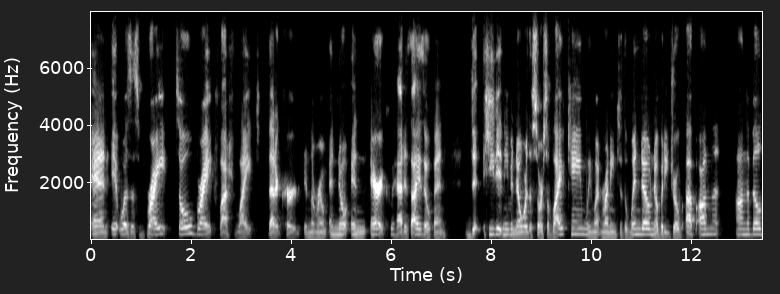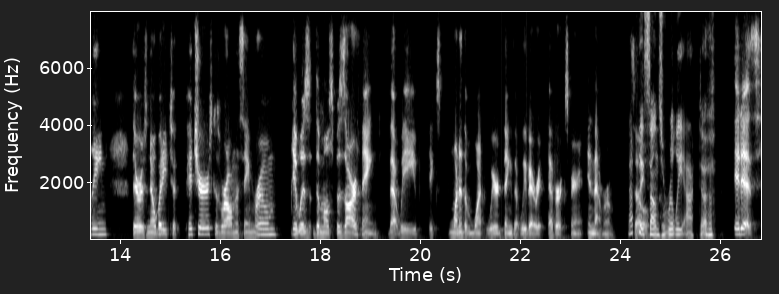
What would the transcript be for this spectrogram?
And it was this bright, so bright flashlight that occurred in the room. And no, and Eric, who had his eyes open, di- he didn't even know where the source of light came. We went running to the window. Nobody drove up on the on the building. There was nobody took pictures because we're all in the same room. It was the most bizarre thing that we've ex- one of the one, weird things that we've ever ever experienced in that room. That So- place sounds really active. It is.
